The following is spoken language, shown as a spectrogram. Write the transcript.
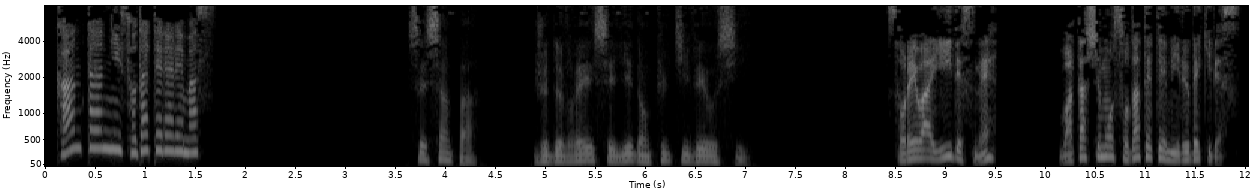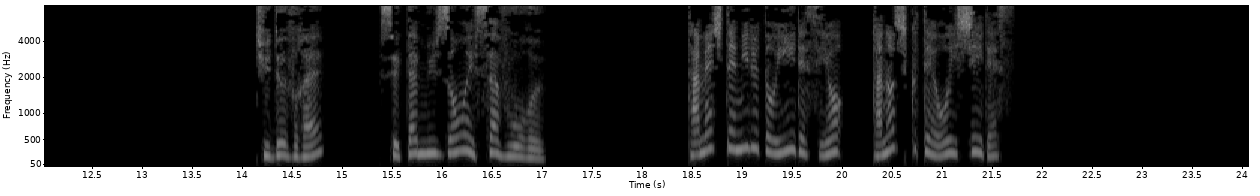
簡単に育てられます。C'est sympa. Je devrais essayer d'en cultiver aussi. それはいいですね。私も育ててみるべきです。Tu devrais C'est amusant et savoureux. 試してみるといいですよ。楽しくて美味しいです。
